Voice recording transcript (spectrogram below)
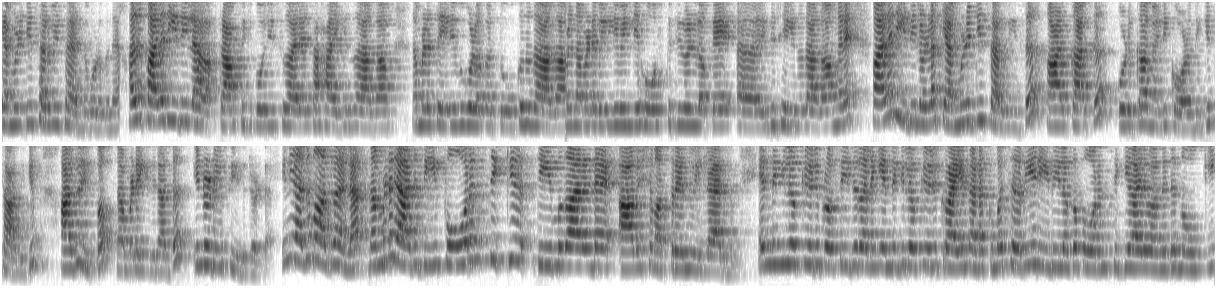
കമ്മ്യൂണിറ്റി സർവീസ് ആയിരുന്നു കൊടുക്കുന്നത്. അത് പല രീതിയിലാകാം ട്രാഫിക് പോലീസുകാരെ സഹായിക്കുന്നതാകാം. നമ്മുടെ തെരുവുകളൊക്കെ തൂക്കുന്നതാകാം. നമ്മുടെ വലിയ വലിയ ഹോസ്പിറ്റലുകളിലൊക്കെ ഇത് ചെയ്യുന്നതാകാം. അങ്ങനെ പല രീതിയിലുള്ള കമ്മ്യൂണിറ്റി സർവീസ് ആൾക്കാർക്ക് കൊടുക്കാൻ വേണ്ടി കോടതിക്ക് സാധിക്കും. അതും ഇപ്പം നമ്മുടെ ഇതിനകത്ത് ഇൻട്രൊഡ്യൂസ് ചെയ്തിട്ടുണ്ട്. ഇനി അത് മാത്രമല്ല നമ്മുടെ രാജ്യത്ത് ഈ ഫോറൻസിക് ടീമുകാരുടെ ആവശ്യം അത്രയൊന്നും ഇല്ലായിരുന്നു. എന്തെങ്കിലുമൊക്കെ ഒരു പ്രൊസീജിയർ അല്ലെങ്കിൽ എന്തെങ്കിലുമൊക്കെ ഒരു ക്രൈം നടക്കുമ്പോൾ ചെറിയ രീതിയിലൊക്കെ ഫോറൻസിക്കുകാർ വന്നിട്ട് നോക്കി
